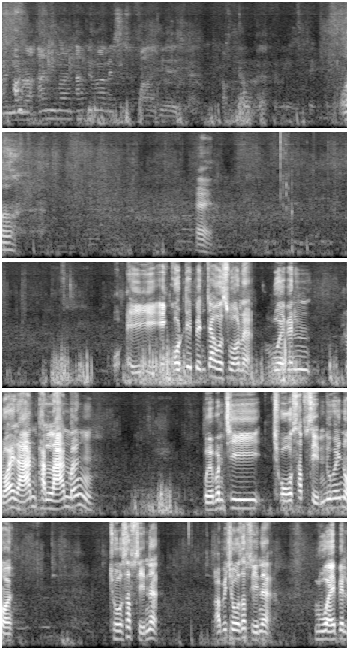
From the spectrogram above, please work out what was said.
I knew my, I knew my, I've been my missus for five years, yeah. I've known her for nearly six เออเออโอ้ไอไอคนที่เป็นเจ้ากระทรวงน่ะรวยเป็นร้อยล้านพันล้านมั้ง เปิดบัญชีโชว์ทรัพย์สินดูให้หน่อย โชว์ทรัพย์สินน่ะ เอาไปโชว์ทรัพย์สินน่ะ รวยเป็น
